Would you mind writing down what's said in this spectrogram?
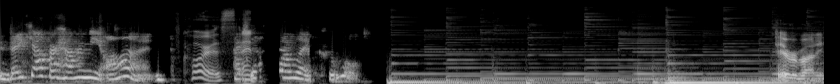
And thank y'all for having me on. Of course. I and- feel so like cool. Hey everybody.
